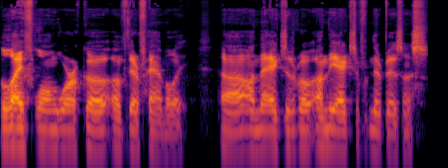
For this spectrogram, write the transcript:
the lifelong work of, of their family uh, on the exit of, on the exit from their business.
